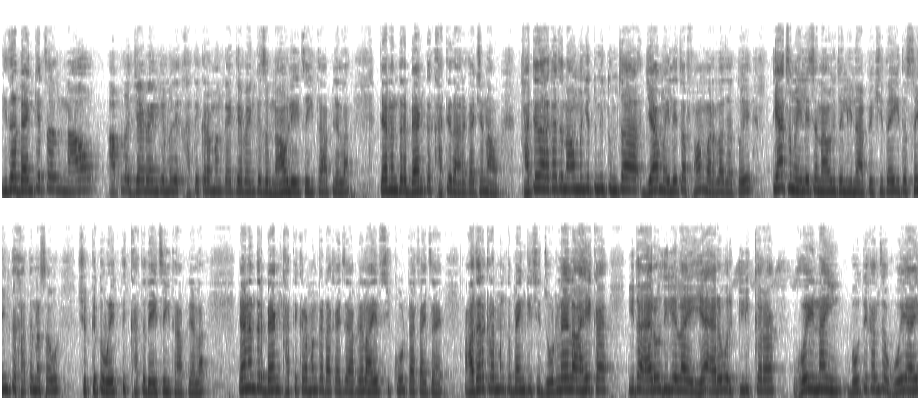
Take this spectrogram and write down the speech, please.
इथं बँकेचं नाव आपलं ज्या बँकेमध्ये खाते क्रमांक आहे त्या बँकेचं नाव लिहायचं इथं आपल्याला. त्यानंतर बँक खातेधारकाचे नाव. खातेधारकाचं नाव म्हणजे तुम्ही तुमचा ज्या महिलेचा फॉर्म भरला जातोय त्याच महिलेचं नाव इथं लिहिणं अपेक्षित आहे. इथं संयुक्त खातं नसावं शक्यतो वैयक्तिक खातं द्यायचं इथं आपल्याला. त्यानंतर बँक खाते क्रमांक टाकायचा आहे आपल्याला आय एफ सी कोड टाकायचा आहे. आधार क्रमांक बँकेशी जोडलेला आहे का? इथं ॲरो दिलेला आहे. या ॲरोवर क्लिक करा. होय नाही. बहुतेकांचं होय आहे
